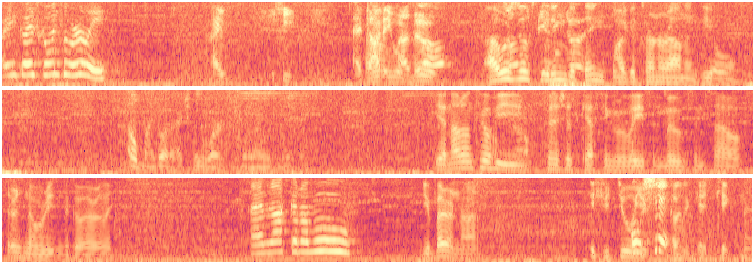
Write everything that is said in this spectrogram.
Why are you guys going so early? I he I thought he would I move. saw- I was just you getting the thing so I could turn around and heal. Oh my god, it actually worked when I was moving. Yeah, not until he finishes casting release and moves himself. There's no reason to go early. I'm not gonna move. You better not. If you do, Oh, you're shit. gonna get kicked, man.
